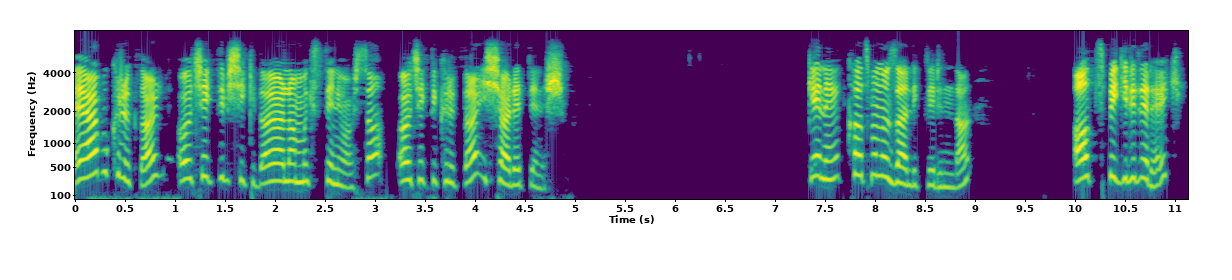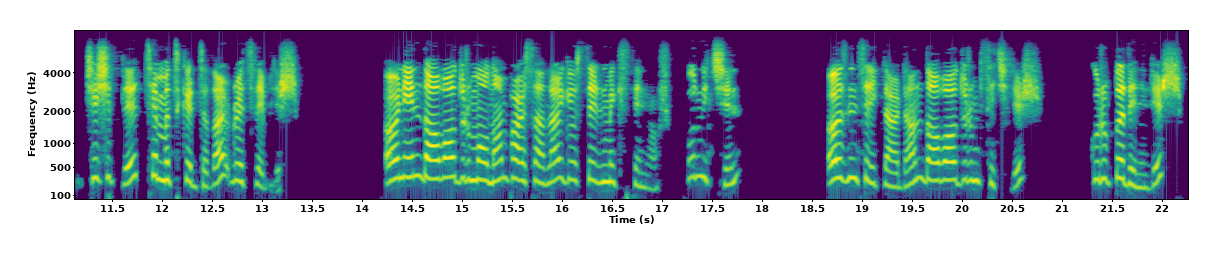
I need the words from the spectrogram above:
Eğer bu kırıklar ölçekli bir şekilde ayarlanmak isteniyorsa ölçekli kırıklar işaretlenir. Gene katman özelliklerinden alt tipe girilerek çeşitli tematik haritalar üretilebilir. Örneğin dava durumu olan parseller gösterilmek isteniyor. Bunun için öz niteliklerden dava durum seçilir, grupla denilir,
